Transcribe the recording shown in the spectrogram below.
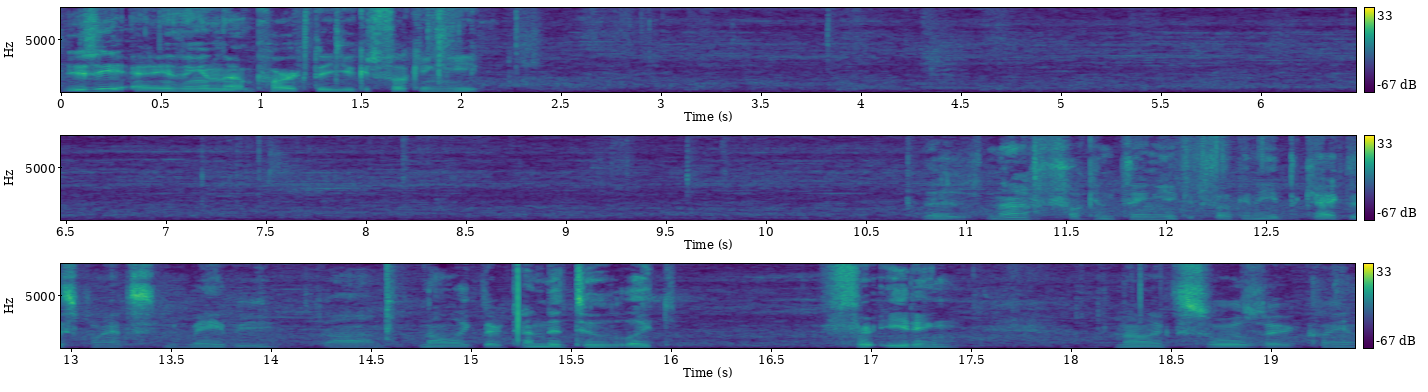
do you see anything in that park that you could fucking eat? There's not a fucking thing you could fucking eat. The cactus plants, maybe. Um, not like they're tended to, like, for eating. Not like the soil's very clean.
